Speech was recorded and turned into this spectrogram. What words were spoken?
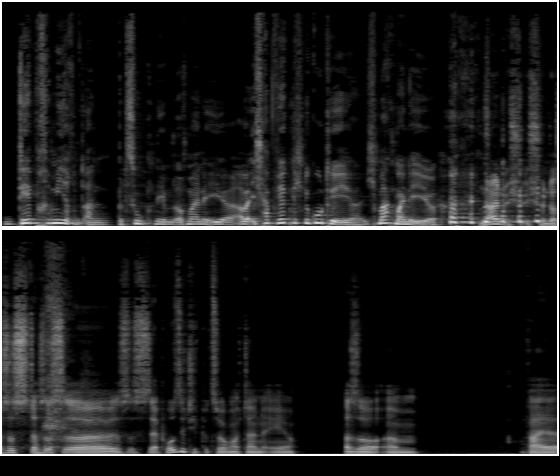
deprimierend an, Bezug nehmend auf meine Ehe. Aber ich habe wirklich eine gute Ehe. Ich mag meine Ehe. Nein, ich, ich finde, das ist, das ist, äh, das ist sehr positiv bezogen auf deine Ehe. Also, ähm, weil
